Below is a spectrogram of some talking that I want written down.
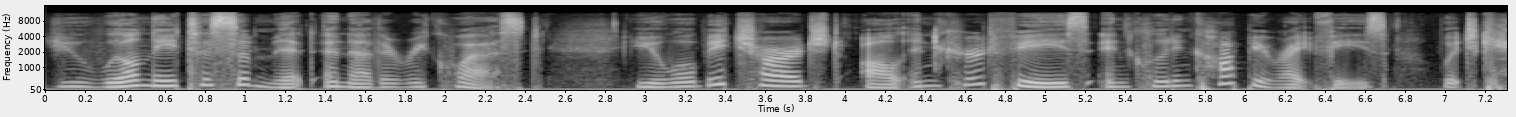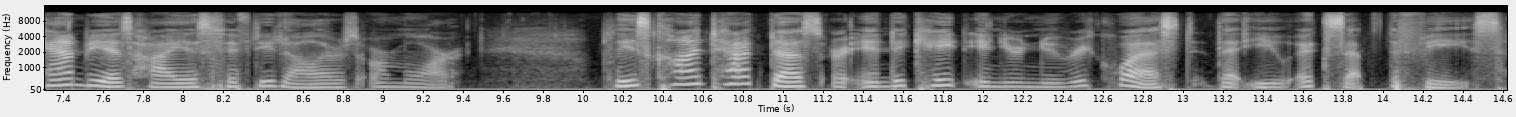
you will need to submit another request. You will be charged all incurred fees, including copyright fees, which can be as high as $50 or more. Please contact us or indicate in your new request that you accept the fees.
